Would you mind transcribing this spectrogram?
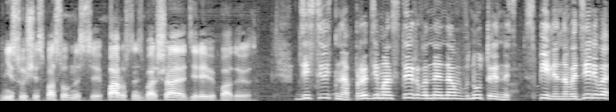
несущей способности, парусность большая, деревья падают. Действительно, продемонстрированная нам внутренность спиленного дерева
